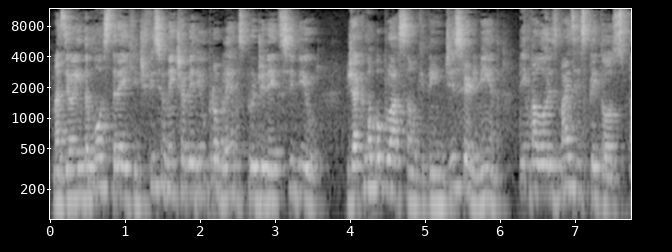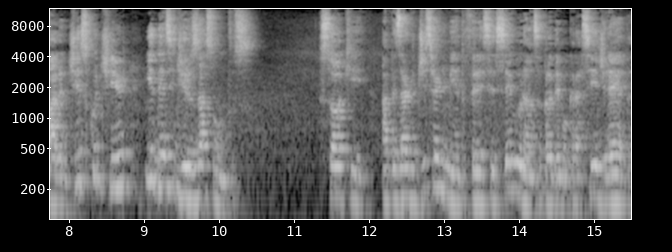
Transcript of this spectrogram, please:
Mas eu ainda mostrei que dificilmente haveriam problemas para o direito civil, já que uma população que tem discernimento tem valores mais respeitosos para discutir e decidir os assuntos. Só que, apesar do discernimento oferecer segurança para a democracia direta,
